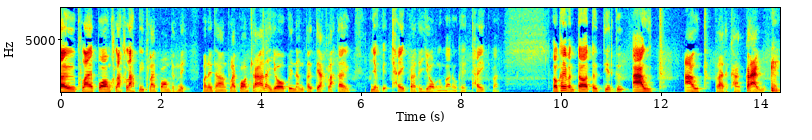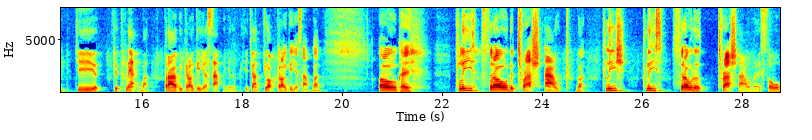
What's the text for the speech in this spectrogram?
នូវផ្លែប៉ោមខ្លះខ្លះពីផ្លែប៉ោមទាំងនេះបានន័យថាផ្លែប៉ោមច្រើនហើយយកពីនឹងទៅផ្ទះខ្លះទៅអញ្ចឹងពាក្យ take ប្រែតែយកនឹងបាទអូខេ take បាទ okay បន្តទៅទៀតគឺ out out ប្រែថាខាងក្រៅជាជាធ្នាក់បាទប្រើពីក្រោយកិរិយាសព្ទអញ្ចឹងភាសាច្រើនជាប់ក្រោយកិរិយាសព្ទបាទអូខេ please throw the trash out បាទ please please throw the trash out মানে សូម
